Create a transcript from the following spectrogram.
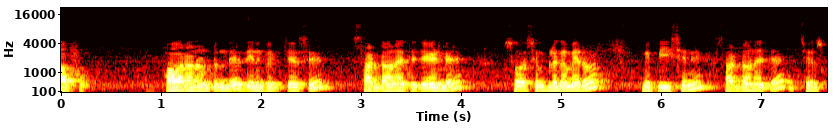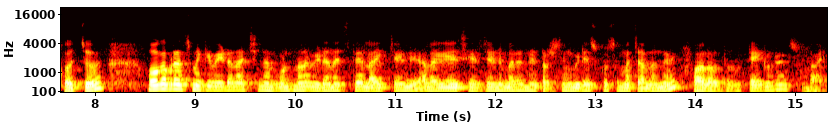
ఆఫ్ పవర్ అని ఉంటుంది. దీన్ని క్లిక్ చేసి షట్ డౌన్ అయితే చేయండి. సో సింపుల్గా మీరు మీ పీసీని షట్ డౌన్ అయితే చేసుకోవచ్చు. ఓకే ఫ్రెండ్స్ మీకు వీడియో నచ్చింది అనుకుంటున్నాను. వీడియో నచ్చితే లైక్ చేయండి అలాగే షేర్ చేయండి. మరి ఇంట్రెస్టింగ్ వీడియోస్ కోసం మా ఛానల్ని ఫాలో అవుతాను. థ్యాంక్ యూ ఫ్రెండ్స్ బాయ్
